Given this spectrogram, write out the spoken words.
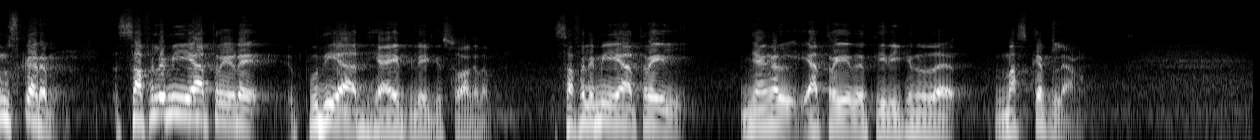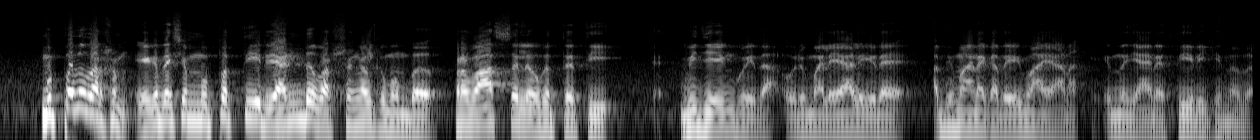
നമസ്കാരം. സഫലമി യാത്രയുടെ പുതിയ അധ്യായത്തിലേക്ക് സ്വാഗതം. സഫലമി യാത്രയിൽ ഞങ്ങൾ യാത്ര ചെയ്തെത്തിയിരിക്കുന്നത് മസ്കറ്റിലാണ്. മുപ്പത് വർഷം ഏകദേശം മുപ്പത്തി രണ്ട് വർഷങ്ങൾക്ക് മുമ്പ് പ്രവാസ ലോകത്തെത്തി വിജയം കൊയ്ത ഒരു മലയാളിയുടെ അഭിമാന കഥയുമായാണ് ഇന്ന് ഞാൻ എത്തിയിരിക്കുന്നത്.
